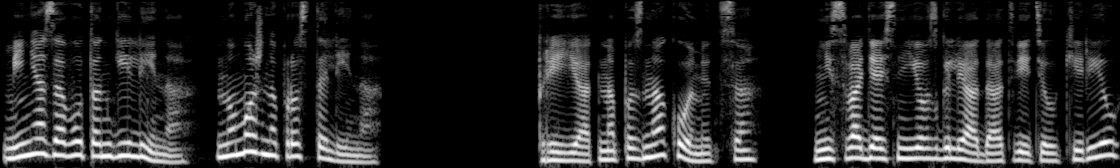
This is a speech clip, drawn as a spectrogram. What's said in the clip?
«Меня зовут Ангелина, но можно просто Лина». «Приятно познакомиться», не сводя с нее взгляда, ответил Кирилл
